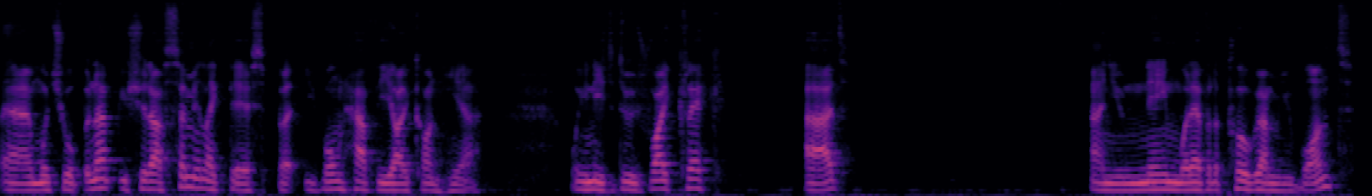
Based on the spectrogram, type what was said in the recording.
And once you open up, you should have something like this, but you won't have the icon here. What you need to do is right click, add, and you name whatever the program you want.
